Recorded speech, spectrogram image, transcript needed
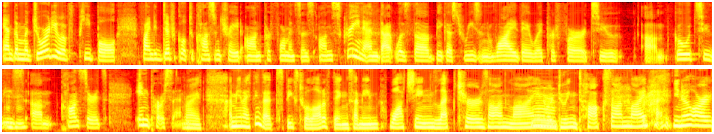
And the majority of people find it difficult to concentrate on performances on screen. And that was the biggest reason why they would prefer to um, go to these um, concerts in person. Right. I mean, I think that speaks to a lot of things. I mean, watching lectures online or doing talks online. You know, our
